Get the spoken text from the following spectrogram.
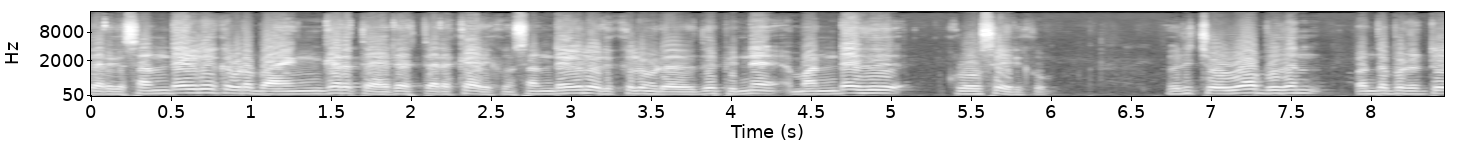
തിരക്ക്. സൺഡേകളൊക്കെ ഇവിടെ ഭയങ്കര തിര തിരക്കായിരിക്കും. സൺഡേകൾ ഒരിക്കലും ഇടരുത് പിന്നെ മൺഡേ ഇത് ക്ലോസ് ആയിരിക്കും. ഒരു ചൊവ്വ ബുധൻ ബന്ധപ്പെട്ടിട്ട്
